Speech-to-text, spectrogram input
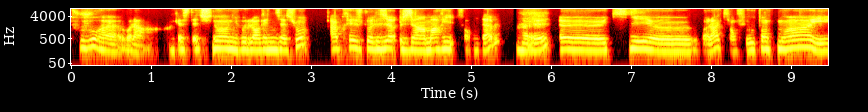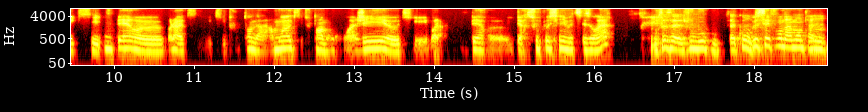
toujours voilà, un casse-tête chinois au niveau de l'organisation. Après, je dois le dire, j'ai un mari formidable euh, qui est euh, voilà, qui en fait autant que moi et qui est hyper euh, voilà, qui, est tout le temps derrière moi, qui est tout le temps à m'encourager, qui est voilà hyper hyper souple aussi au niveau de ses horaires. Donc ça, ça joue beaucoup, ça compte. C'est fondamental. Mm.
